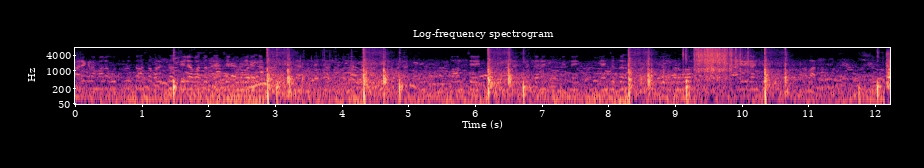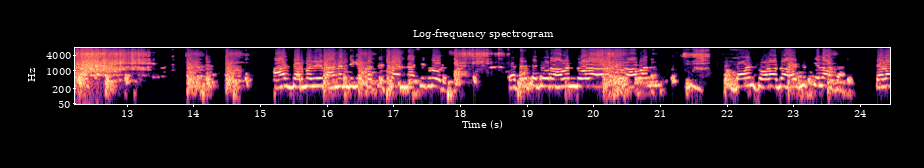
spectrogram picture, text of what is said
कार्यक्रमाला उत्स्फूर्त असा प्रतिसाद दिल्याबद्दल त्यांचे गुरुवर्ग आमचे गणेश भाऊ यांच्यातर्फे सर्व नागरिकांचे आज धर्मवीर आनंद प्रतिष्ठान नाशिक रोड. त्यातर्फे जो रावण डोळा रावण दहन सोहळा जो आयोजित केला होता त्याला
